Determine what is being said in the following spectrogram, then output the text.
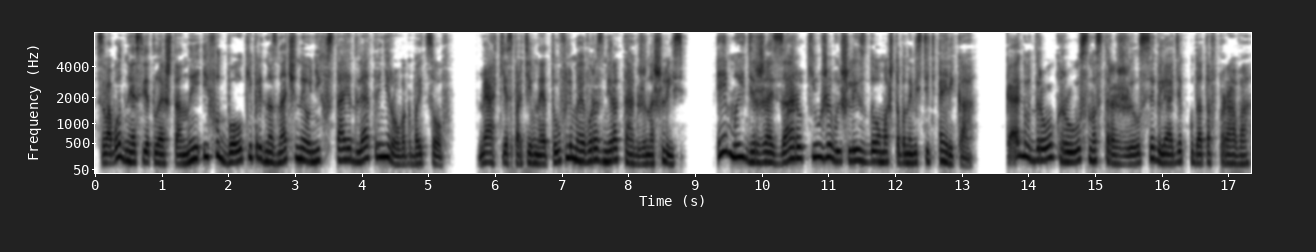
Свободные светлые штаны и футболки, предназначенные у них в стае для тренировок бойцов. Мягкие спортивные туфли моего размера также нашлись. И мы, держась за руки, уже вышли из дома, чтобы навестить Эрика. Как вдруг Рус насторожился, глядя куда-то вправо,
